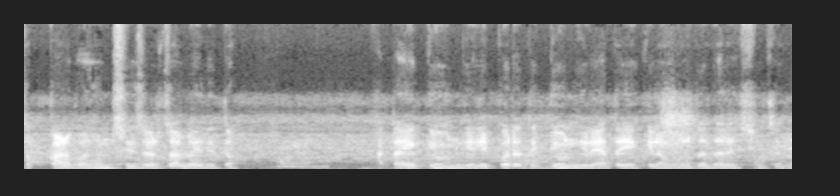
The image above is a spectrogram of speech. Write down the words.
सकाळपासून सिझर चालू आहे तिथं. आता एक घेऊन गेली परत एक घेऊन गेली आता एकीला मुलगा झाला शिजन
